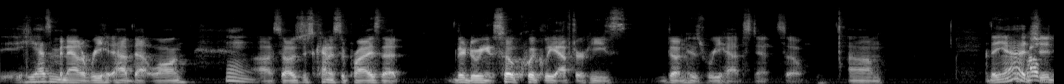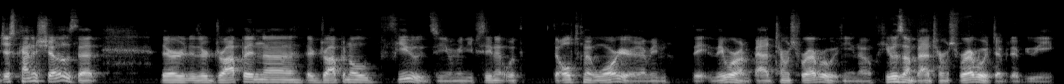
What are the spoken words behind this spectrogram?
he hasn't been out of rehab that long, Hmm. uh, so I was just kind of surprised that they're doing it so quickly after he's done his rehab stint. So, um, then yeah, it, it just kind of shows that they're they're dropping uh, they're dropping old feuds. I mean, you've seen it with the Ultimate Warrior. I mean, they, they were on bad terms forever with you know he was on bad terms forever with WWE.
